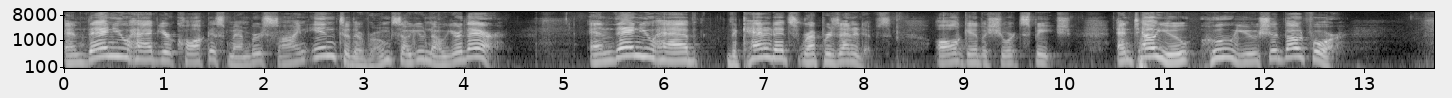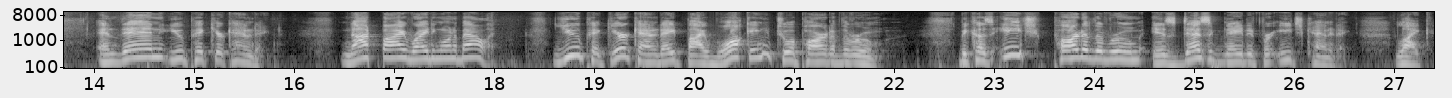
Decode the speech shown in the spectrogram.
And then you have your caucus members sign into the room so you know you're there. And then you have the candidates' representatives all give a short speech and tell you who you should vote for. And then you pick your candidate, not by writing on a ballot. You pick your candidate by walking to a part of the room because each part of the room is designated for each candidate, like,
